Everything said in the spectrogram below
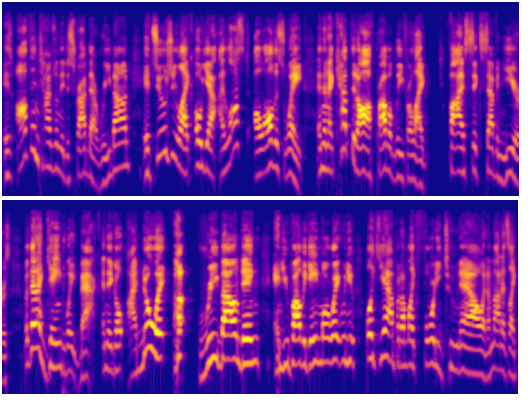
is oftentimes when they describe that rebound, it's usually like, oh yeah, I lost all, all this weight and then I kept it off probably for like five, six, seven years, but then I gained weight back. And they go, I knew it, rebounding, and you probably gained more weight when you, like, yeah, but I'm like 42 now, and I'm not as like,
